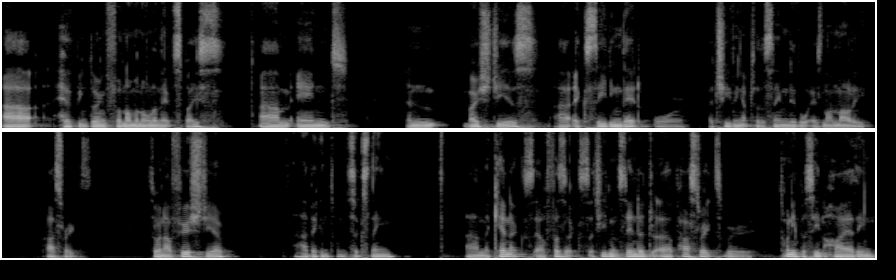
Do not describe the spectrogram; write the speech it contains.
uh, have been doing phenomenal in that space. Um, and in most years uh, exceeding that or achieving up to the same level as non Māori pass rates. So in our first year, uh, back in 2016, uh, mechanics, our physics achievement standard uh, pass rates were 20% higher than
